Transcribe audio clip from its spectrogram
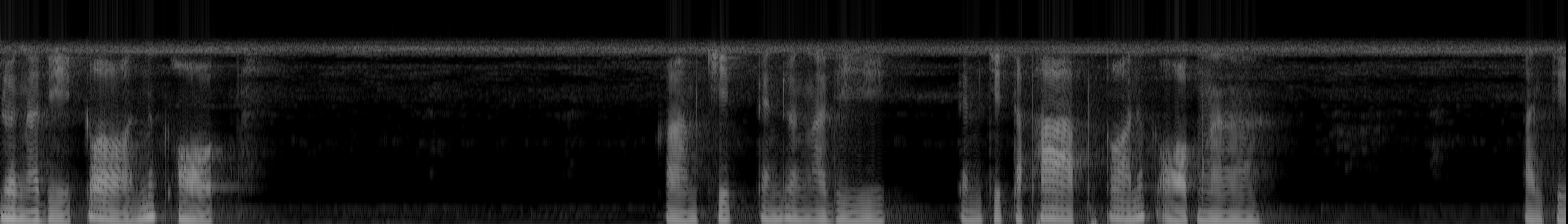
เรื่องอดีตก็นึกออก ความคิดเป็นเรื่องอดีต เป็นจิตภาพก็นึกออกมาบางที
